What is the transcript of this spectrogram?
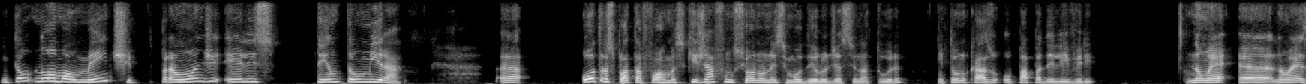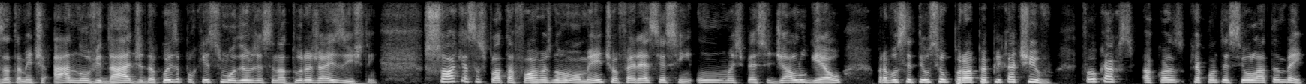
Então, normalmente, para onde eles tentam mirar? Uh, outras plataformas que já funcionam nesse modelo de assinatura. Então, no caso, o Papa Delivery não é, é, não é exatamente a novidade da coisa, porque esses modelos de assinatura já existem. Só que essas plataformas normalmente oferecem assim uma espécie de aluguel para você ter o seu próprio aplicativo. Foi o que, a, a, que aconteceu lá também.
